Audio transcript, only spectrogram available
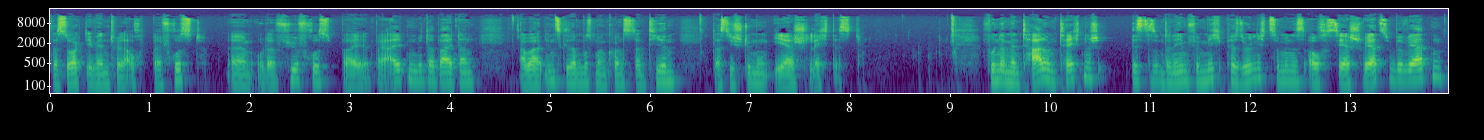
Das sorgt eventuell auch bei Frust ähm, oder für Frust bei, bei alten Mitarbeitern. Aber insgesamt muss man konstatieren, dass die Stimmung eher schlecht ist. Fundamental und technisch ist das Unternehmen für mich persönlich zumindest auch sehr schwer zu bewerten.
